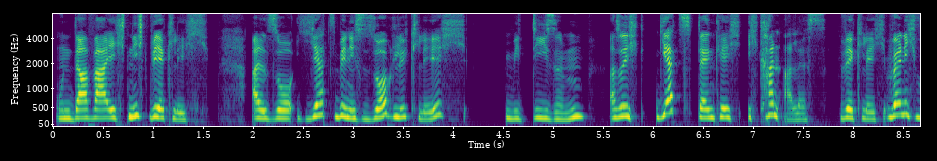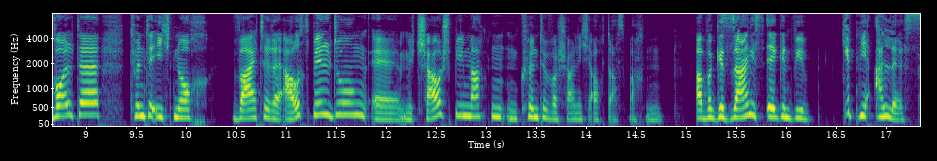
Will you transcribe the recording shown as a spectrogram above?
Und da war ich nicht wirklich. Also jetzt bin ich so glücklich mit diesem. Also ich jetzt denke ich, ich kann alles, wirklich. Wenn ich wollte, könnte ich noch weitere Ausbildung äh, mit Schauspiel machen und könnte wahrscheinlich auch das machen. Aber Gesang ist irgendwie, gib mir alles.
